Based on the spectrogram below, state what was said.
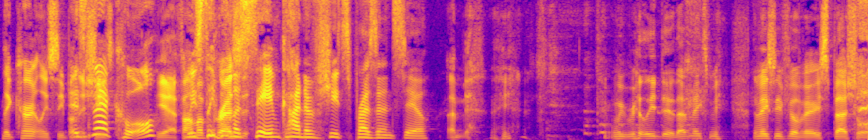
they currently sleep on Isn't the that cool? Yeah, if we I'm a sleep on the same kind of sheets presidents do. we really do. That makes me that makes me feel very special,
